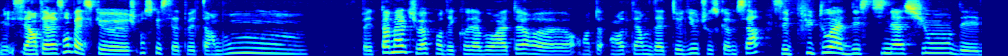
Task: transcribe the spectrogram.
Mais c'est intéressant parce que je pense que ça peut être un bon peut être pas mal, tu vois, pour des collaborateurs euh, en, termes d'ateliers ou de choses comme ça. C'est plutôt à destination des,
